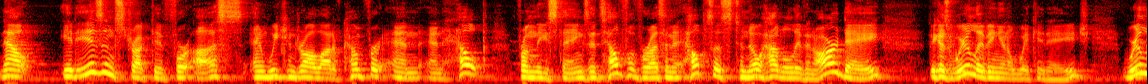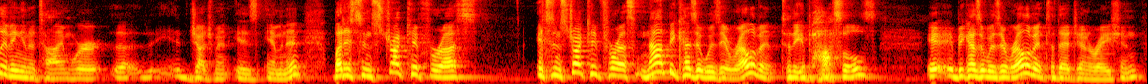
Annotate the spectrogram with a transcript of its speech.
Now, it is instructive for us, and we can draw a lot of comfort and, and help from these things. It's helpful for us, and it helps us to know how to live in our day because we're living in a wicked age. We're living in a time where uh, judgment is imminent, but it's instructive for us. It's instructive for us not because it was irrelevant to the apostles, it, because it was irrelevant to that generation,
